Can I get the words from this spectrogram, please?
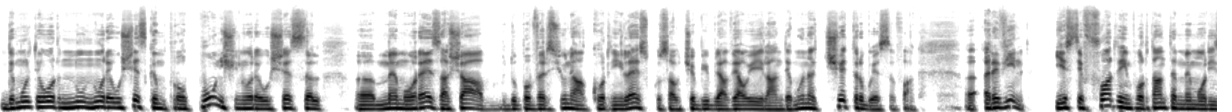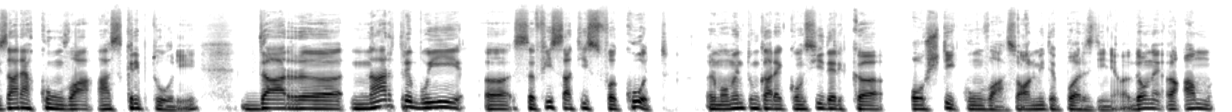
de multe ori nu, nu reușesc, îmi propun și nu reușesc să-l uh, memorez așa după versiunea Cornilescu sau ce Biblie aveau ei la îndemână, ce trebuie să fac. Uh, revin, este foarte importantă memorizarea cumva a Scripturii, dar uh, n-ar trebui uh, să fii satisfăcut în momentul în care consideri că o știi cumva sau anumite părți din ea. Domne, am,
